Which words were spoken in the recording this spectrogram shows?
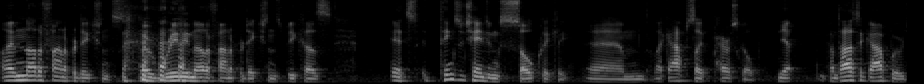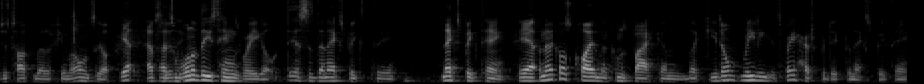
I'm not a fan of predictions. I'm really not a fan of predictions because it's things are changing so quickly. Um, like apps like Periscope. Yep. Fantastic app we were just talking about a few moments ago. Yep, absolutely. That's one of these things where you go, this is the next big thing. Next big thing, Yeah. and then it goes quiet and it comes back, and like you don't really. It's very hard to predict the next big thing.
